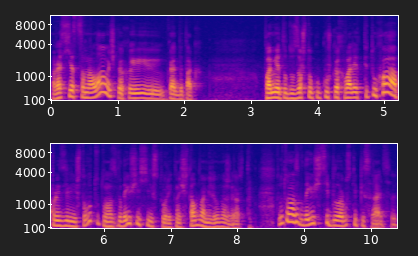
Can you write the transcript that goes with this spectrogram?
рассесться на лавочках и как бы так по методу «за что кукушка хвалит петуха» определить, что вот тут у нас выдающийся историк, насчитал 2 миллиона жертв. Тут у нас выдающийся белорусский писатель.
